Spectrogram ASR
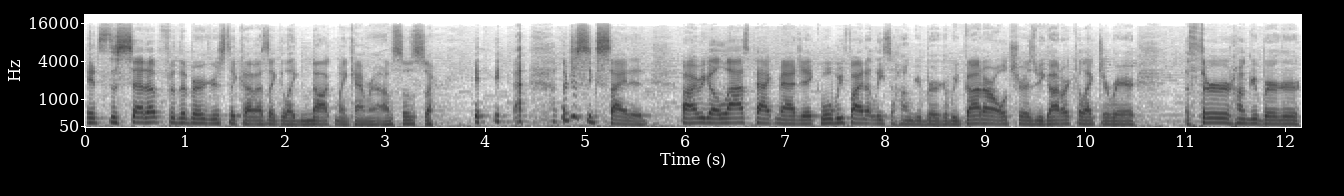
it's the setup for the burgers to come. I was like, like knock my camera out. I'm so sorry. I'm just excited. All right, we go. Last pack magic. Will we find at least a Hungry Burger? We've got our ultras. We got our collector rare a third Hungry Burger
